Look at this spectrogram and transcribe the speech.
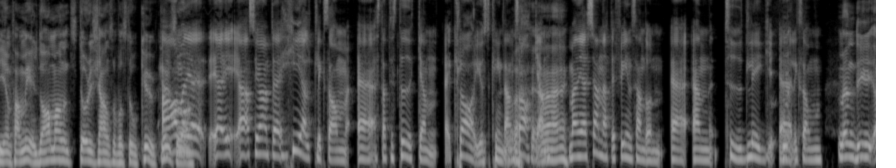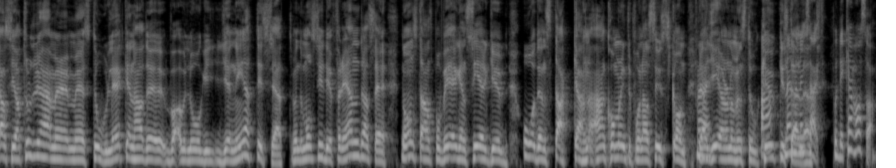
i en familj, då har man större chans att få stor kuk? Ja, så? men jag, jag, alltså jag har inte helt liksom, eh, statistiken eh, klar just kring den saken. Nej. Men jag känner att det finns ändå en, eh, en tydlig... Eh, liksom, Men det, alltså jag trodde det här med, med storleken hade, var, låg genetiskt sett. Men då måste ju det förändra sig. Någonstans på vägen ser Gud, åh den stackaren, han kommer inte få några syskon. Jag Nej. ger honom en stor Ja, kuk nej, istället. men exakt. Och det kan vara så.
